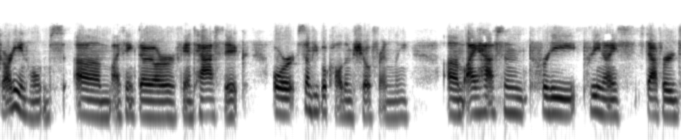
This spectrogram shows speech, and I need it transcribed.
guardian homes. Um, I think they are fantastic, or some people call them show friendly. Um, I have some pretty pretty nice Staffords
